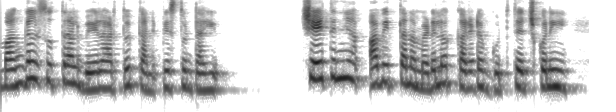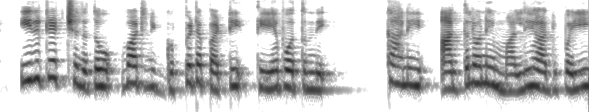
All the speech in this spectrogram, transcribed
మంగళసూత్రాలు వేలాడుతూ కనిపిస్తుంటాయి. చైతన్య అవి తన మెడలో కట్టడం గుర్తు తెచ్చుకొని ఇరిటేట్ చెందుతూ వాటిని గుప్పెట పట్టి తీయబోతుంది. కానీ అంతలోనే మళ్ళీ ఆగిపోయి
